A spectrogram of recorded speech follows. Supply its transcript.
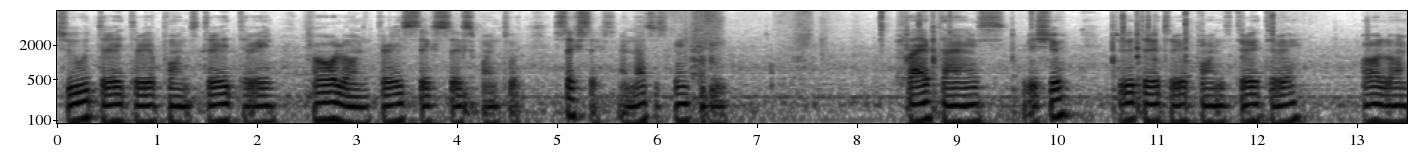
233.33 all on 366.66 and that is going to be 5 times ratio. 233.33 all on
